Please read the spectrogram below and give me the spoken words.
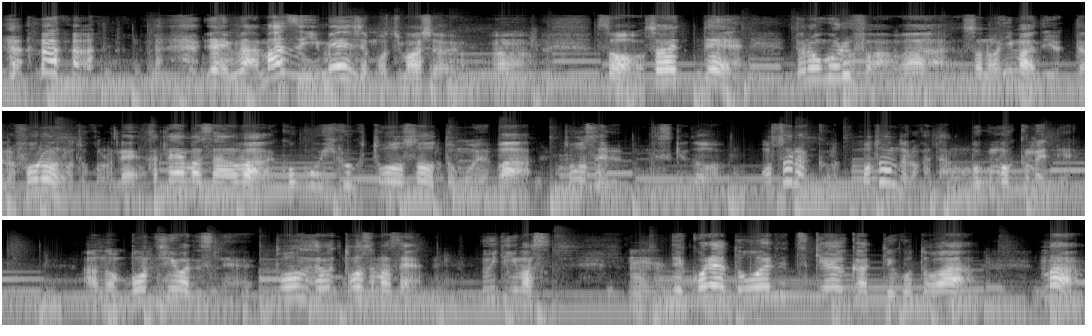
で、ままずイメージ持ちましょうよ。うん。そう。そうやって、プロゴルファーは、その今で言ったらフォローのところね、片山さんはここを低く通そうと思えば通せるんですけど、おそらくほとんどの方、僕も含めて、あの、凡人はですね、通せ、通せません。浮いてきます。うん。で、これはどうやって付き合うかっていうことは、まあ、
